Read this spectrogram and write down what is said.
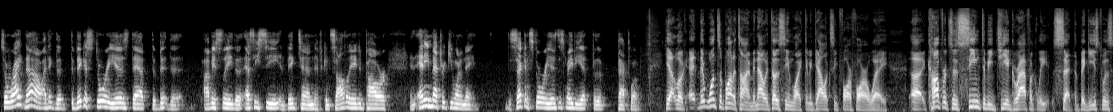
So right now, I think the, the biggest story is that the the obviously the SEC and Big Ten have consolidated power in any metric you want to name. The second story is this may be it for the Pac-12. Yeah, look, eh, there once upon a time, and now it does seem like in a galaxy far, far away, uh, conferences seem to be geographically set. The Big East was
